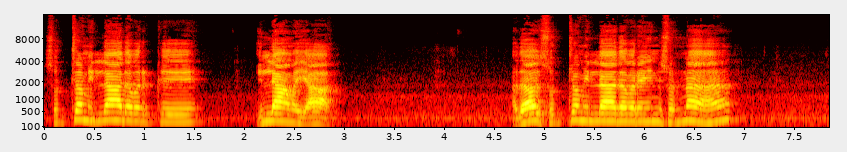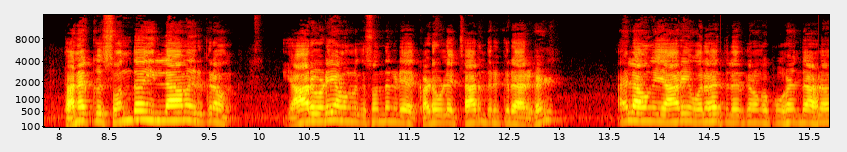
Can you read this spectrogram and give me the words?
சுற்றம் இல்லாதவர்க்கு இல்லாமையா அதாவது சுற்றம் இல்லாதவரைன்னு சொன்னால் தனக்கு சொந்தம் இல்லாமல் இருக்கிறவங்க. யாரோடையும் அவங்களுக்கு சொந்தம் கிடையாது. கடவுளை சார்ந்திருக்கிறார்கள். அதில் அவங்க யாரையும் உலகத்தில் இருக்கிறவங்க புகழ்ந்தாலோ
